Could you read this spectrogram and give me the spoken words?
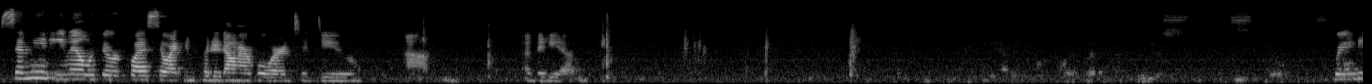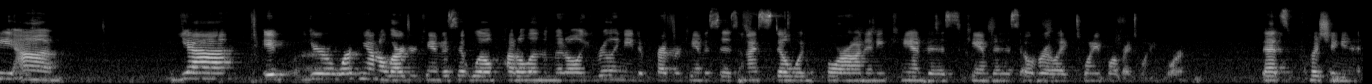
send me an email with the request so I can put it on our board to do um, a video. We had it in one color, but we just still- Randy, um, yeah, if you're working on a larger canvas, it will puddle in the middle. You really need to prep your canvases, and I still wouldn't pour on any canvas canvas over like 24 by 24. That's pushing it,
